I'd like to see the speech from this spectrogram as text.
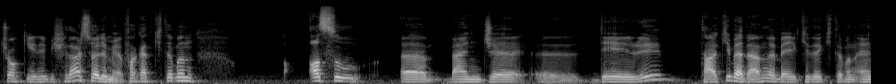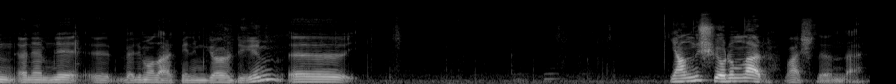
çok yeni bir şeyler söylemiyor. Fakat kitabın asıl e, bence e, değeri takip eden ve belki de kitabın en önemli e, bölümü olarak benim gördüğüm e, yanlış yorumlar başlığında.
